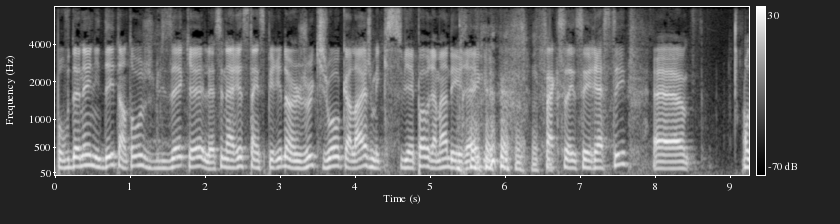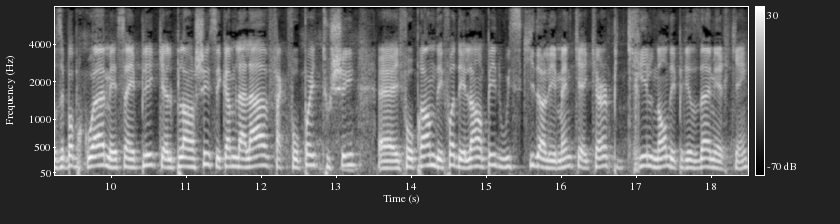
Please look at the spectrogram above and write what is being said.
Pour vous donner une idée tantôt je vous disais que le scénariste est inspiré d'un jeu qui jouait au collège mais qui se souvient pas vraiment des règles. Fait que c'est resté. Euh, on sait pas pourquoi, mais ça implique que le plancher, c'est comme la lave, fait qu'il faut pas être touché. Euh, il faut prendre des fois des lampées de whisky dans les mains de quelqu'un puis crier le nom des présidents américains.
